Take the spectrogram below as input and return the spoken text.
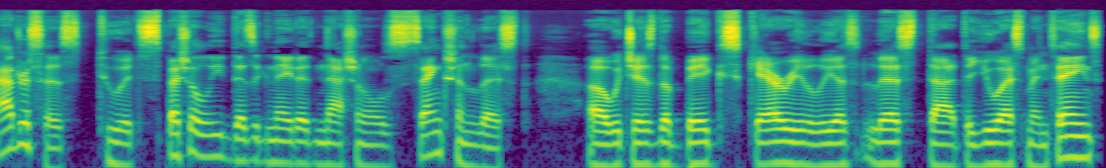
addresses to its specially designated national sanction list, uh, which is the big, scary list that the U.S. maintains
